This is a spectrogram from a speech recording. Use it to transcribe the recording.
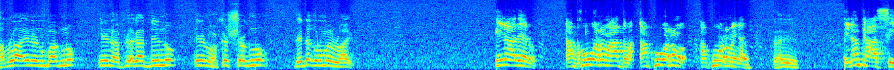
hablaha inaynu maagno inaynu aflagaadayno inaynu wax ka sheegno dee dhaqanu maynu lahayn in adeer aan kuu warramo haddaba aan kuu warramo aan kuu warramo in adeer Haye. inantaasi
